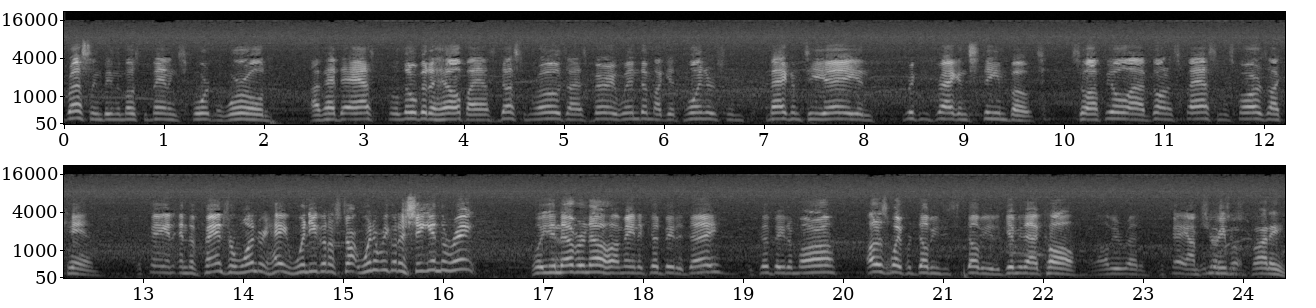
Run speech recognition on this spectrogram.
wrestling being the most demanding sport in the world, I've had to ask for a little bit of help. I asked Dustin Rhodes, I asked Barry Windham, I get pointers from Magnum TA and Ricky Dragon Steamboat. So I feel I've gone as fast and as far as I can. Okay, and, and the fans are wondering, hey, when are you going to start? When are we going to see you in the ring? Well, you never know. I mean, it could be today, it could be tomorrow. I'll just wait for WCW to give me that call. and I'll be ready. Okay, I'm Well, sure he's Mr. Funny,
